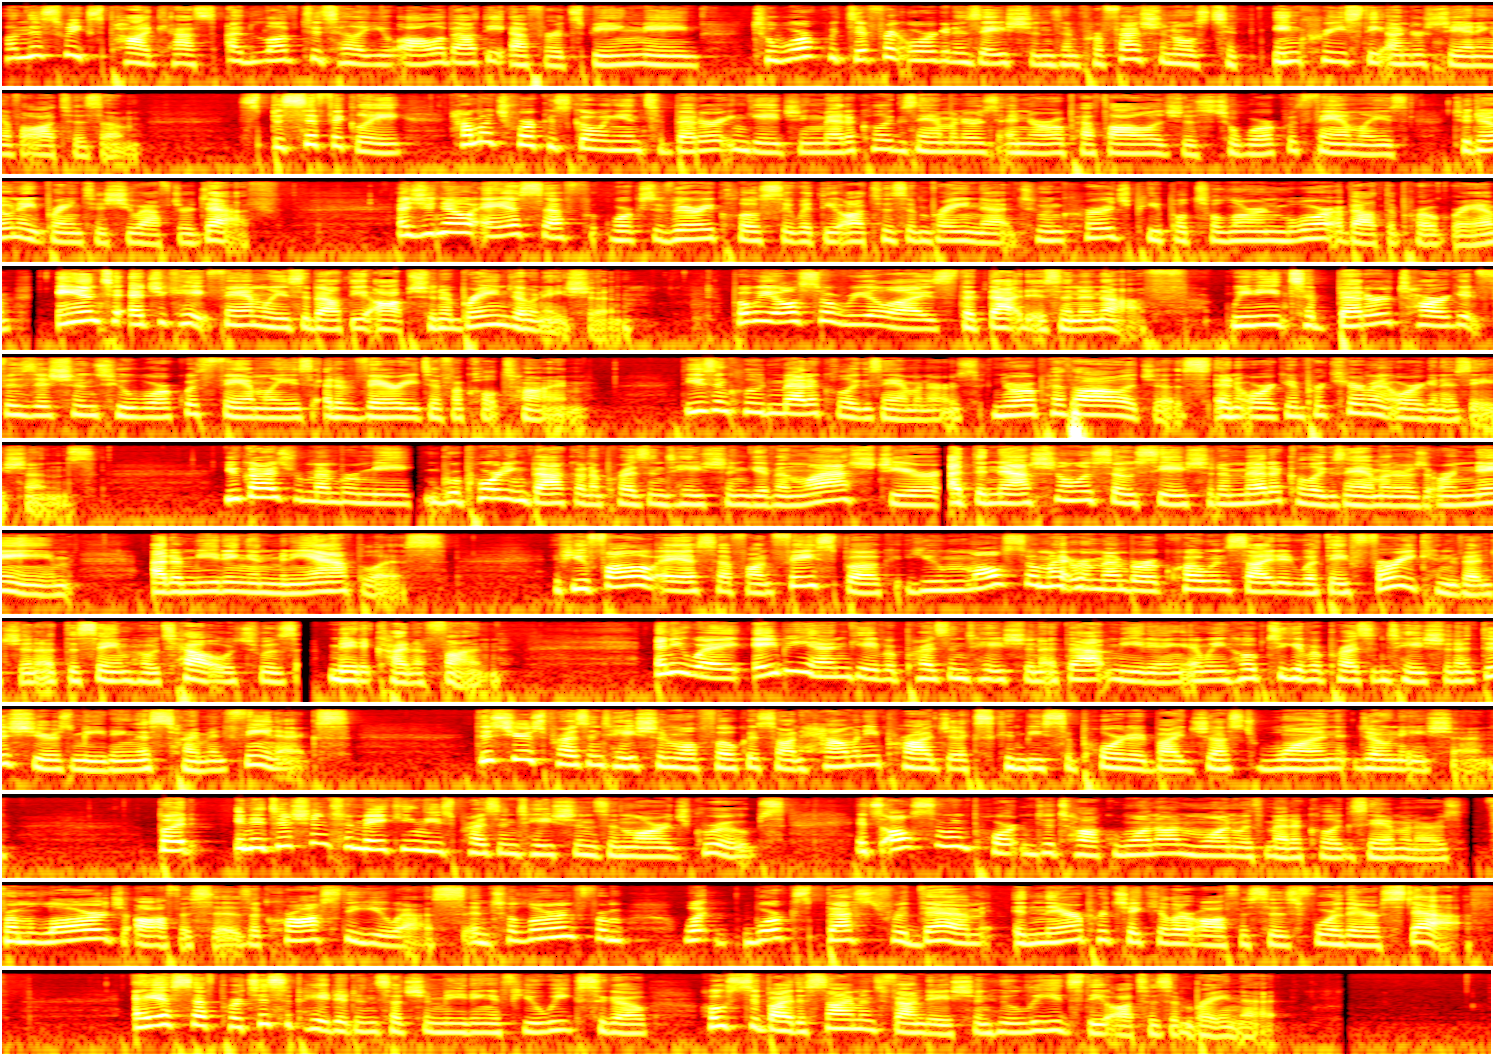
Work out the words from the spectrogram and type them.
On this week's podcast, I'd love to tell you all about the efforts being made to work with different organizations and professionals to increase the understanding of autism. Specifically, how much work is going into better engaging medical examiners and neuropathologists to work with families to donate brain tissue after death. As you know, ASF works very closely with the Autism Brain Net to encourage people to learn more about the program and to educate families about the option of brain donation. But we also realize that that isn't enough. We need to better target physicians who work with families at a very difficult time. These include medical examiners, neuropathologists, and organ procurement organizations. You guys remember me reporting back on a presentation given last year at the National Association of Medical Examiners, or NAME, at a meeting in Minneapolis. If you follow ASF on Facebook, you also might remember it coincided with a furry convention at the same hotel, which was made it kind of fun. Anyway, ABN gave a presentation at that meeting, and we hope to give a presentation at this year's meeting, this time in Phoenix. This year's presentation will focus on how many projects can be supported by just one donation. But in addition to making these presentations in large groups, it's also important to talk one on one with medical examiners from large offices across the U.S. and to learn from what works best for them in their particular offices for their staff. ASF participated in such a meeting a few weeks ago, hosted by the Simons Foundation, who leads the Autism Brain Net.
